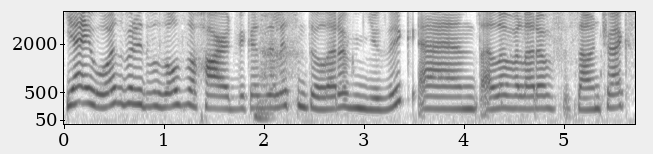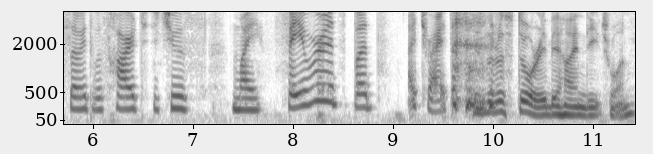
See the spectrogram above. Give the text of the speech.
Yeah, it was, but it was also hard because I listen to a lot of music and I love a lot of soundtracks, so it was hard to choose my favorites, but I tried. is there a story behind each one?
